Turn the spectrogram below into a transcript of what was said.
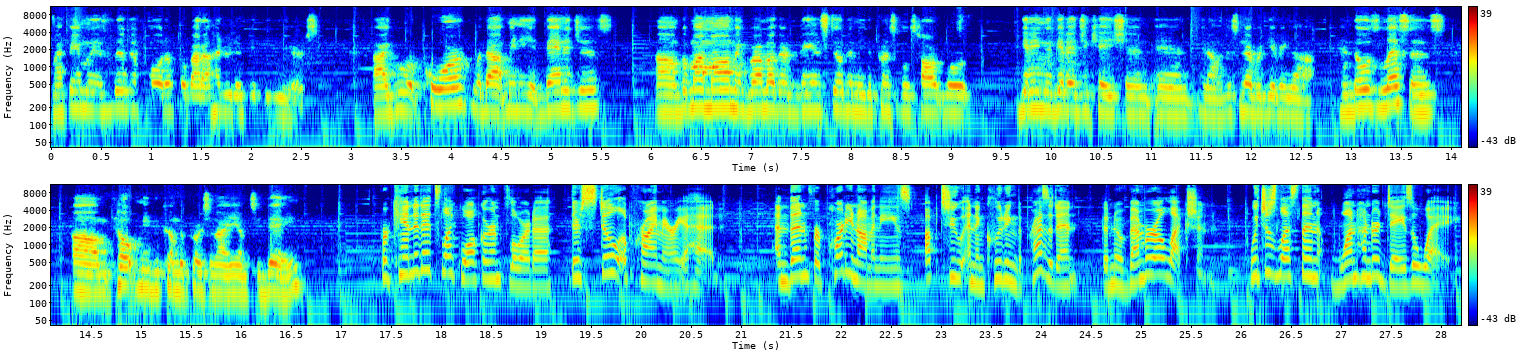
My family has lived in Florida for about 150 years. I grew up poor without many advantages, um, but my mom and grandmother, they instilled in me the principles hard work, getting a good education and you know just never giving up. And those lessons um, helped me become the person i am today. For candidates like walker in florida there's still a primary ahead. And then for party nominees up to and including the president the november election which is less than 100 days away.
